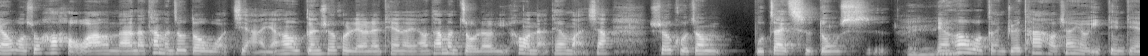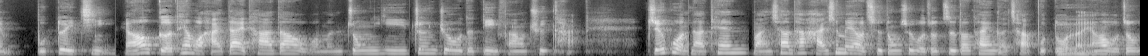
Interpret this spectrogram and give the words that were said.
然后我说好好啊，那那他们就到我家，然后跟水口聊聊天了，然后他们走了以后，哪天晚上水口就。不再吃东西，然后我感觉他好像有一点点不对劲，然后隔天我还带他到我们中医针灸的地方去看，结果哪天晚上他还是没有吃东西，我就知道他应该差不多了。嗯、然后我就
